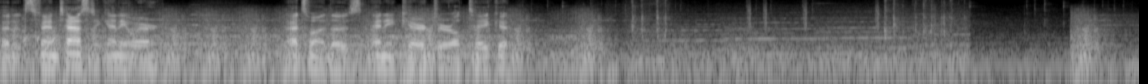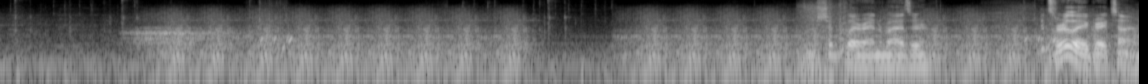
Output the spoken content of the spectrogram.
But it's fantastic anywhere. That's one of those any character I'll take it. Play randomizer. It's really a great time.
